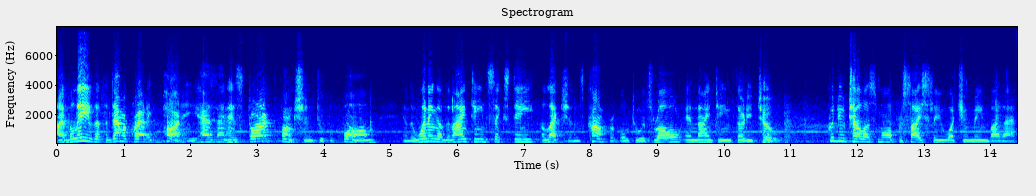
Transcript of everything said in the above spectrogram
I believe that the Democratic Party has an historic function to perform in the winning of the 1960 elections comparable to its role in 1932. Could you tell us more precisely what you mean by that?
